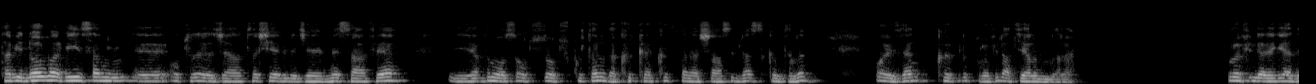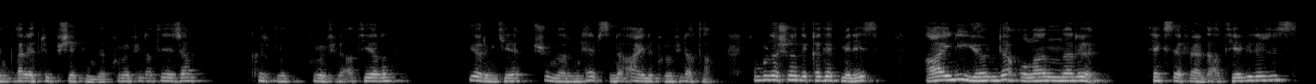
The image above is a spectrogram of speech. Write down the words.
Tabii normal bir insanın e, oturacağı, taşıyabileceği mesafeye e, yakın olsa 30'a 30 kurtarır da 40'a 40'tan aşağısı biraz sıkıntılı. O yüzden 40'lık profil atayalım bunlara. Profillere geldim. Kare tüp şeklinde profil atayacağım. 40'lık profili atayalım. Diyorum ki şunların hepsini aynı profil ata. Şimdi burada şuna dikkat etmeliyiz. Aynı yönde olanları tek seferde atayabiliriz.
